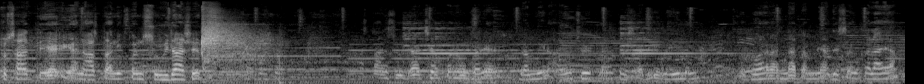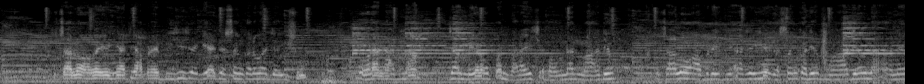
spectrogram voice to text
તો સાથે અહીંયા નાસ્તાની પણ સુવિધા છે. નાસ્તાની સુવિધા છે, પણ હું ઘરે જમીન આવ્યું છું એટલે પ્રસાદી નહીં લઉં. ભોળાનાથના તમને દર્શન કરાયા. ચાલો હવે અહીંયાથી આપણે બીજી જગ્યાએ દર્શન કરવા જઈશું. ભોળાનાથના જ્યાં મેળો પણ ભરાય છે, ભવનાથ મહાદેવ. તો ચાલો આપણે ત્યાં જઈએ, દર્શન કરીએ મહાદેવના અને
